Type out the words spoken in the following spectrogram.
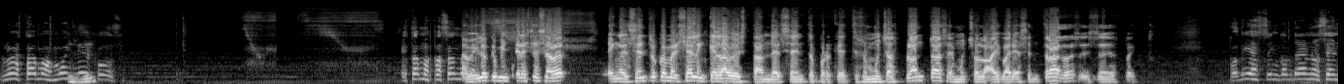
No estamos muy Ujú. lejos. Estamos pasando. A mí lo que me interesa es saber en el centro comercial en qué lado están del centro, porque son muchas plantas, hay, mucho, hay varias entradas, ese aspecto. Podrías encontrarnos en.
